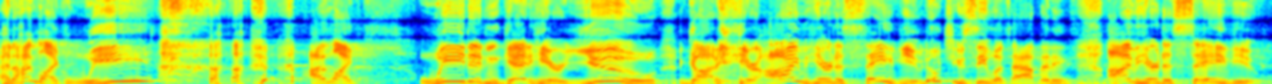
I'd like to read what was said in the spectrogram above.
And I'm like, We? I'm like, we didn't get here. You got here. I'm here to save you. Don't you see what's happening? I'm here to save you.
